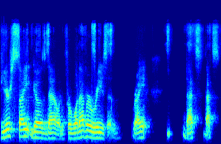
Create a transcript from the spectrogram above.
your site goes down for whatever reason, right? that's that's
